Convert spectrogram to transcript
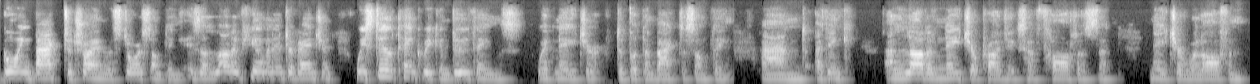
Going back to try and restore something is a lot of human intervention. We still think we can do things with nature to put them back to something. And I think a lot of nature projects have taught us that nature will often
